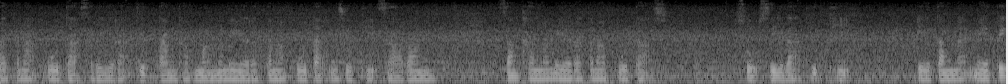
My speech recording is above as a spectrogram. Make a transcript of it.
รัตนภูตะสรีระจิตตังธรรมังนเมรัตนภูตะวิสุทธิสารัง สังฆังนเมรัตนภูตะ สุสีละทิฏฐิ เอตังนะเมติ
